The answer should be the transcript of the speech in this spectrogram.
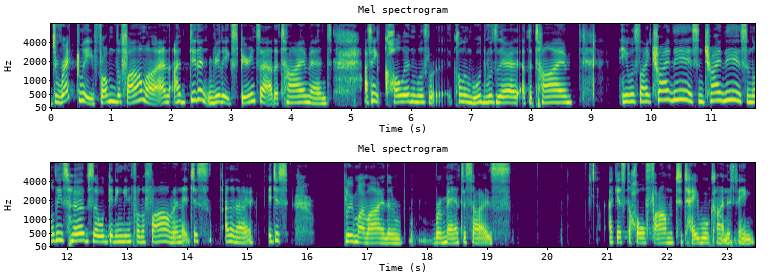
directly from the farmer, and I didn't really experience that at the time, and I think Colin was Colin Wood was there at the time, he was like, try this and try this, and all these herbs that were getting in from the farm. And it just, I don't know, it just blew my mind and romanticized, I guess, the whole farm to table kind of thing.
